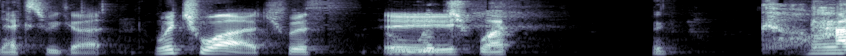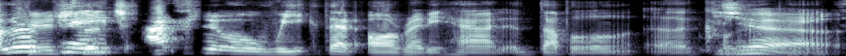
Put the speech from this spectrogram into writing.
Next, we got Witch Watch with a Which what color, color page page, that- after a week that already had a double uh, color yeah, page.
